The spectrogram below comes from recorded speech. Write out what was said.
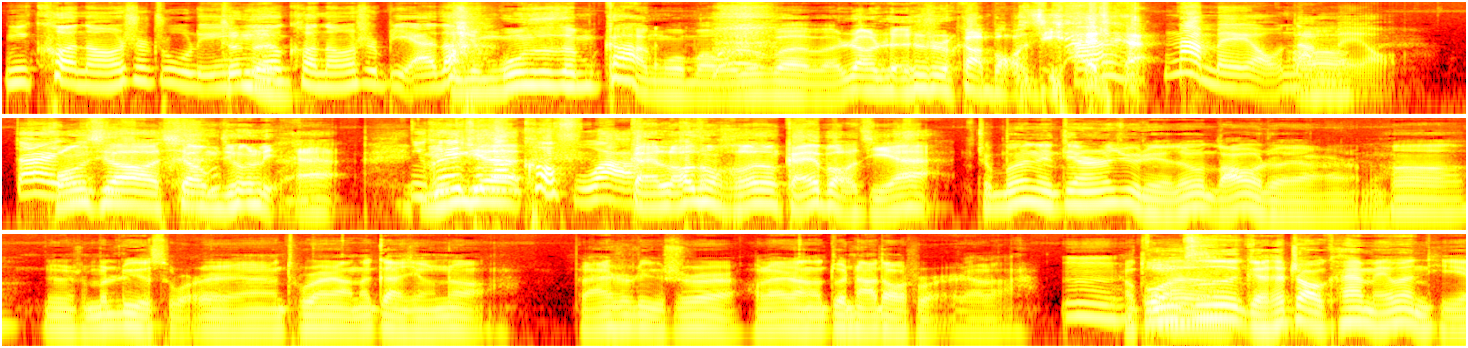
你可能是助理，你也可能是别的。你们公司这么干过吗？我就问问，让人事干保洁去。哎，那没有，那啊没有。但是黄潇项目经理 你可以去当客服啊。改劳动合同改保洁这不是那电视剧里都老有这样的吗？啊，就是什么律所的人突然让他干行政，本来是律师，后来让他端茶倒水去了，嗯啊工资给他照开没问题，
